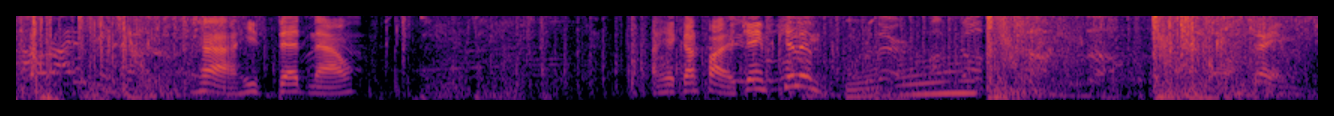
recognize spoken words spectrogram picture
Power items incoming. Yeah, he's dead now. I hear gunfire. James, kill him! Over there. Hostile. James,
